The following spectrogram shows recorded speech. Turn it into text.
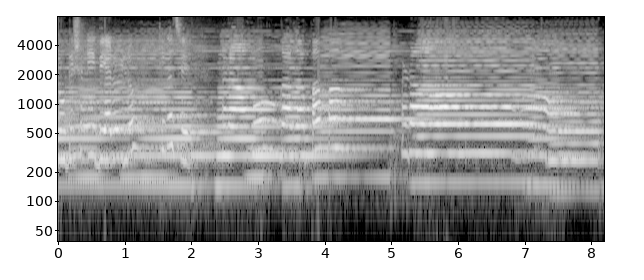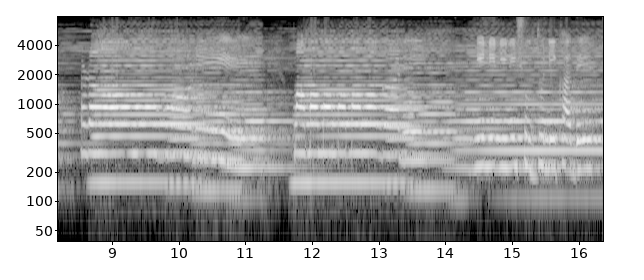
নোটেশনেই দেয়া রইল? ঠিক আছে। রাম গাগা পাপা রাম। তিনি নিরিশুদ্ধ নিখাদে।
